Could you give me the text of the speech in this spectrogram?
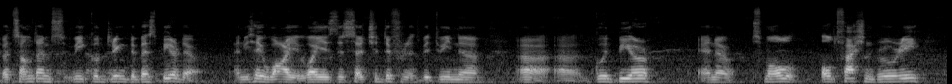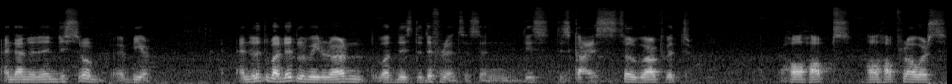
but sometimes we could drink the best beer there. And we say, why? Why is there such a difference between a, a, a good beer and a small old-fashioned brewery and then an industrial uh, beer? And little by little, we learned what is the differences. And these these guys still worked with whole hops, whole hop flowers,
